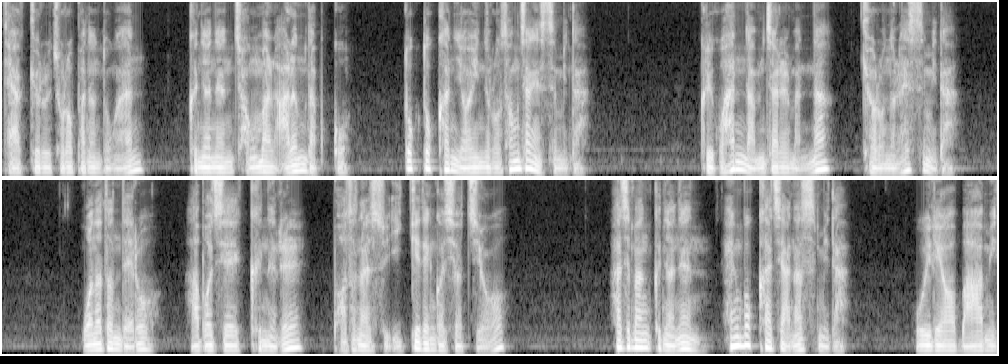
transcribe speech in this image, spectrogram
대학교를 졸업하는 동안 그녀는 정말 아름답고 똑똑한 여인으로 성장했습니다. 그리고 한 남자를 만나 결혼을 했습니다. 원하던 대로 아버지의 그늘을 벗어날 수 있게 된 것이었지요. 하지만 그녀는 행복하지 않았습니다. 오히려 마음이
